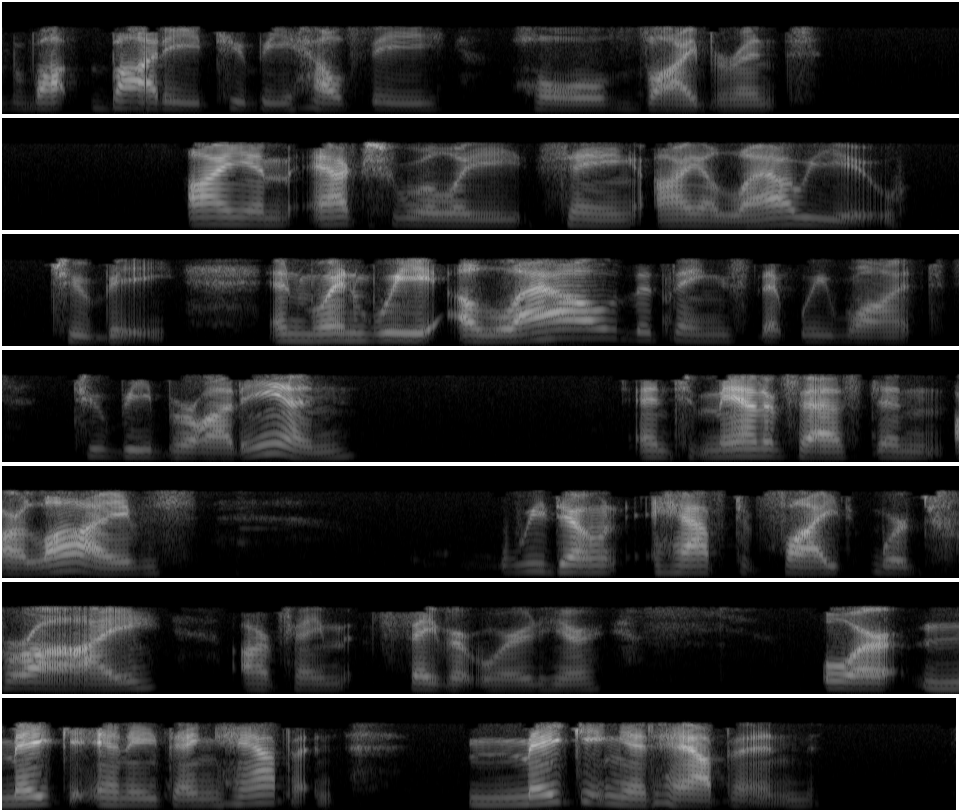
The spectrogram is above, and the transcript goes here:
body to be healthy, whole, vibrant. I am actually saying I allow you to be. And when we allow the things that we want to be brought in, and to manifest in our lives, we don't have to fight or try, our fam- favorite word here, or make anything happen. Making it happen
